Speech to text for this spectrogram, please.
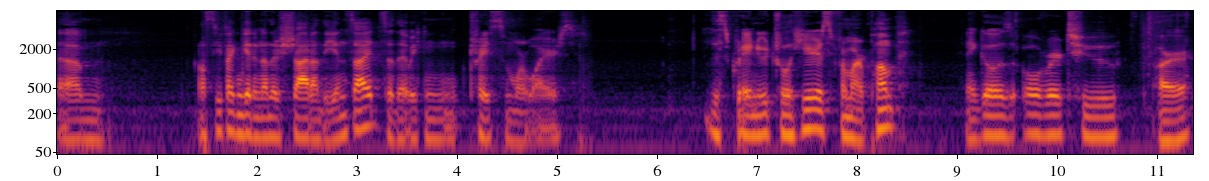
um, I'll see if I can get another shot on the inside so that we can trace some more wires. This gray neutral here is from our pump and it goes over to our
